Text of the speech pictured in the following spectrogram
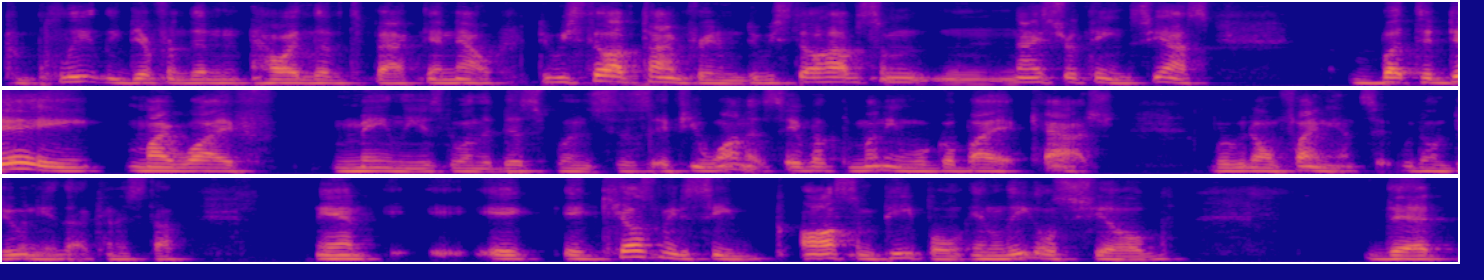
completely different than how I lived back then. Now, do we still have time freedom? Do we still have some nicer things? Yes. But today, my wife mainly is the one that disciplines says, if you want it, save up the money and we'll go buy it cash. But we don't finance it. We don't do any of that kind of stuff. And it, it, it kills me to see awesome people in Legal Shield that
